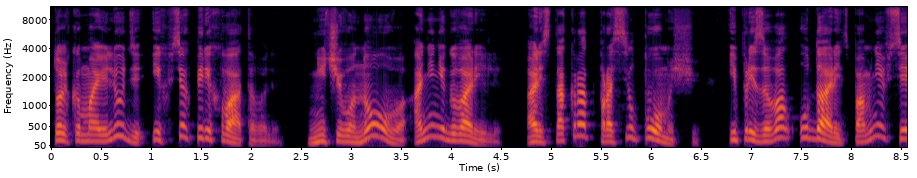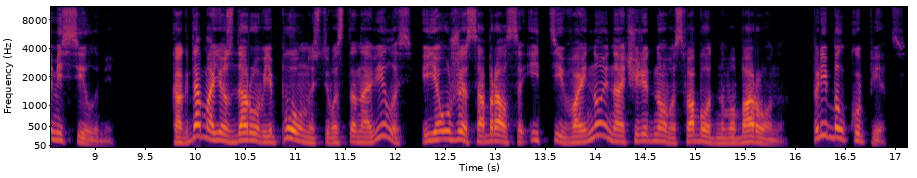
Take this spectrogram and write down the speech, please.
Только мои люди их всех перехватывали. Ничего нового они не говорили. Аристократ просил помощи и призывал ударить по мне всеми силами. Когда мое здоровье полностью восстановилось, и я уже собрался идти войной на очередного свободного барона, прибыл купец.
